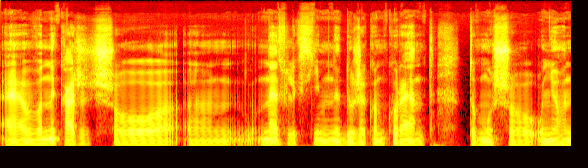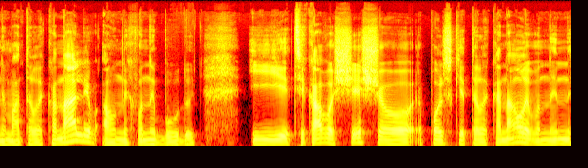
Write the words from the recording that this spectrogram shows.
Е, вони кажуть, що е, Netflix їм не дуже конкурент, тому що у нього нема телеканалів, а у них вони будуть. І цікаво ще, що польські телеканали вони не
